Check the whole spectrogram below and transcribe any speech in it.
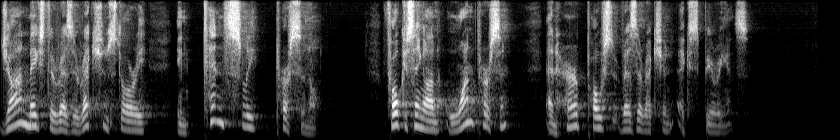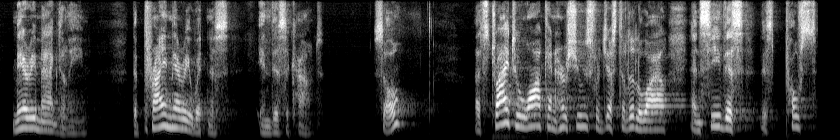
John makes the resurrection story intensely personal, focusing on one person and her post resurrection experience. Mary Magdalene, the primary witness in this account. So, let's try to walk in her shoes for just a little while and see this, this post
